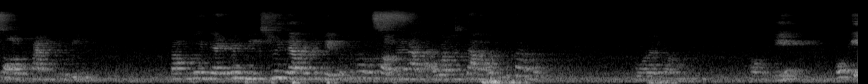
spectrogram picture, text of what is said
সল্ট পানিতে দিই তাহলে এটা একবার মিক্সড হয়ে যাবে তো বের করতে পারব সল্ট এন্ড ওয়াটারটা আলাদা করতে পারব ওকে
